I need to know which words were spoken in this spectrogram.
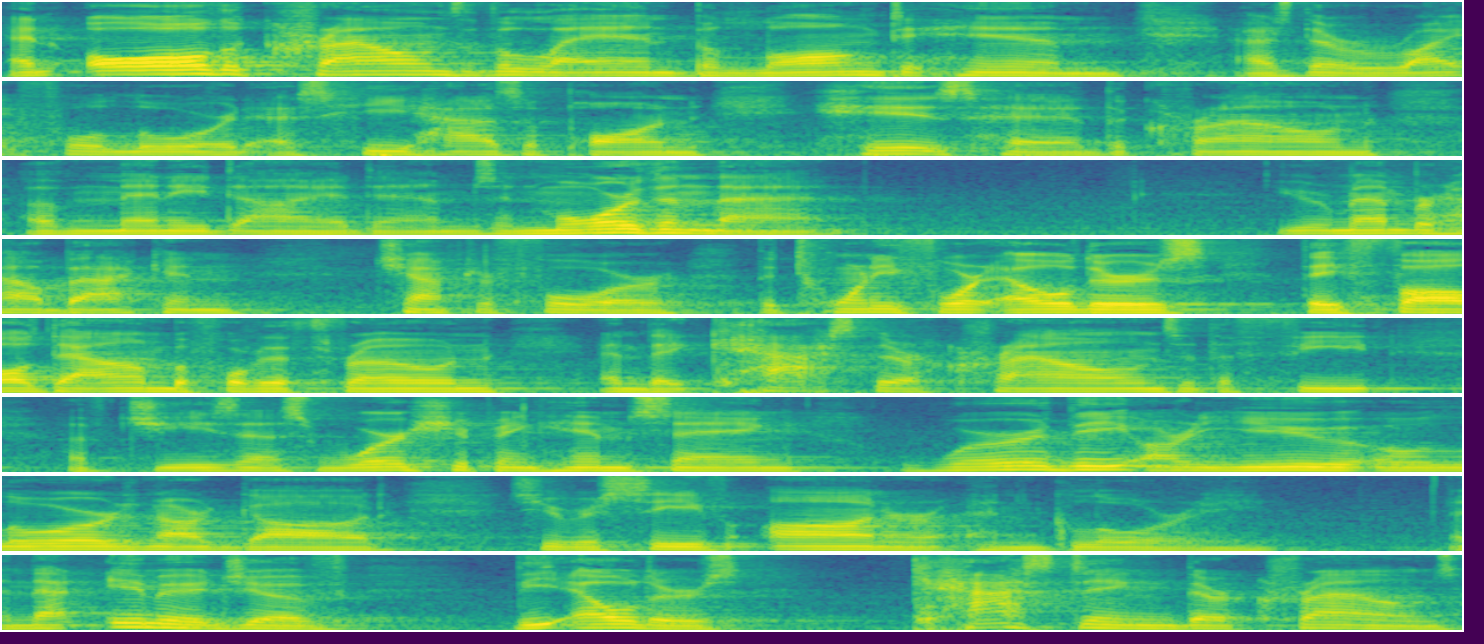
And all the crowns of the land belong to him as their rightful Lord, as he has upon his head the crown of many diadems. And more than that, you remember how back in chapter 4, the 24 elders, they fall down before the throne and they cast their crowns at the feet of Jesus, worshiping him, saying, Worthy are you, O Lord and our God, to receive honor and glory. And that image of the elders casting their crowns,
